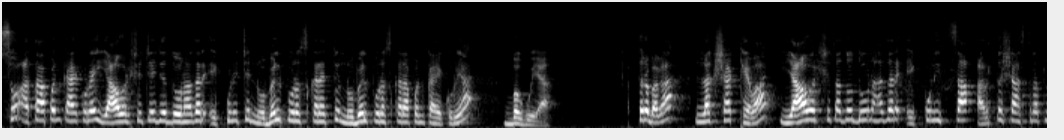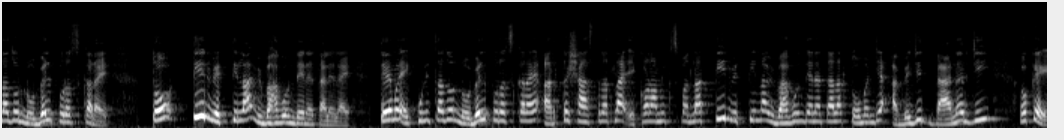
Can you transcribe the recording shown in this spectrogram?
सो आता आपण काय करूया? यावर्षीचे जे दोन हजार एकोणीसचे नोबेल पुरस्कार आहेत ते नोबेल पुरस्कार आपण काय करूया? बघूया. तर बघा लक्षात ठेवा यावर्षीचा जो दोन हजार एकोणीसचा अर्थशास्त्रातला जो नोबेल पुरस्कार आहे तो तीन व्यक्तीला विभागून देण्यात आलेला आहे. ते मग एकोणीसचा जो नोबेल पुरस्कार आहे अर्थशास्त्रातला इकॉनॉमिक्समधला तीन व्यक्तींना विभागून देण्यात आला तो म्हणजे अभिजित बॅनर्जी. ओके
